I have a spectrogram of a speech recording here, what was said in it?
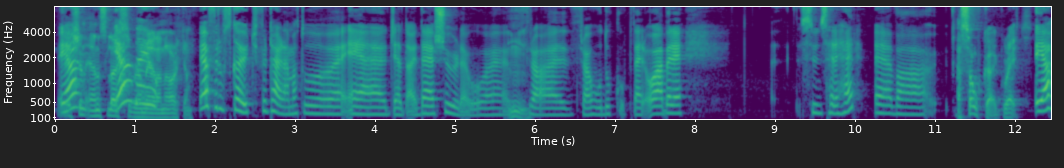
Det er Ja. ikke en eneste Ja, lightsaber ja, er med i denne arken. Ja, for hun skal jo ikke fortelle dem at hun er Jedi. Det skjuler hun Mm. fra, fra hun dukker opp der. Og jeg bare syns dette her eh, var Asoka er great. Ja,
